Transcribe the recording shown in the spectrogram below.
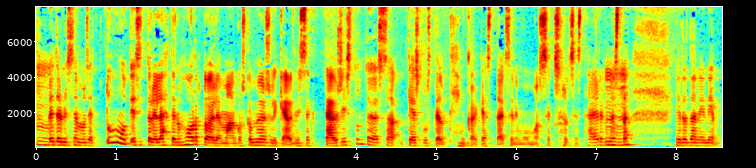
mm. vetänyt semmoiset tumut ja sitten oli lähtenyt hortoilemaan, koska myös oli käynnissä täysistunto, jossa keskusteltiin kai käsittääkseni muun muassa seksuaalisesta häirinnästä. Mm-hmm. Ja tota, niin, niin,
